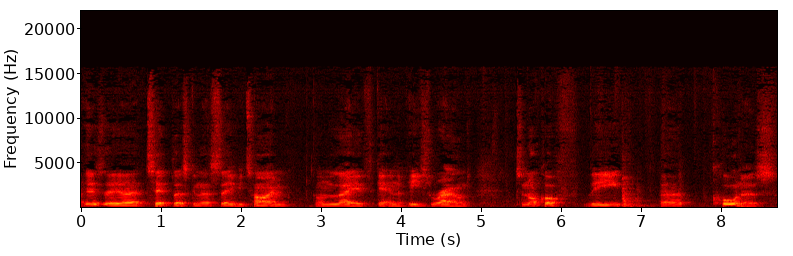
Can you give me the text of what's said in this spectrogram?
Right, here's a uh, tip that's going to save you time on the lathe getting the piece round. To knock off the uh, corners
